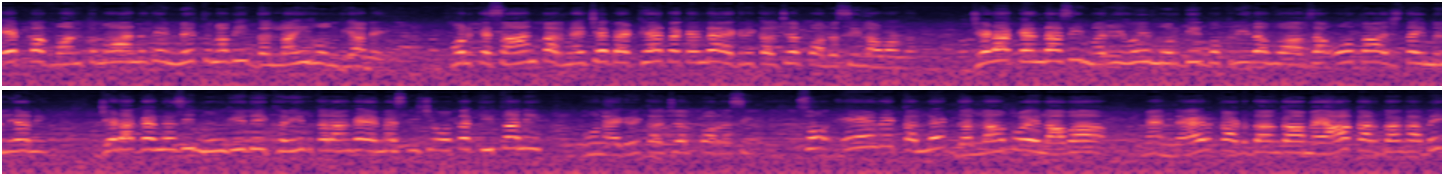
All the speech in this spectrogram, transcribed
ਇਹ ਭਗਵੰਤ ਮਾਨ ਦੇ ਨਿਤ ਨਵੀਂ ਗੱਲਾਂ ਹੀ ਹੁੰਦੀਆਂ ਨੇ। ਹੁਣ ਕਿਸਾਨ ਧਰਨੇ 'ਚ ਬੈਠਿਆ ਤਾਂ ਕਹਿੰਦਾ ਐਗਰੀਕਲਚਰ ਪਾਲਿਸੀ ਲਾਵਾਂਗਾ। ਜਿਹੜਾ ਕਹਿੰਦਾ ਸੀ ਮਰੀ ਹੋਈ ਮੁਰਗੀ ਬੱਕਰੀ ਦਾ ਮੁਆਵਜ਼ਾ ਉਹ ਤਾਂ ਅਜ ਤਾਈਂ ਮਿਲਿਆ ਨਹੀਂ। ਜਿਹੜਾ ਕਹਿੰਦੇ ਸੀ ਮੂੰਗੀ ਦੀ ਖਰੀਦ ਕਰਾਂਗੇ ਐਮਐਸਪੀ 'ਚ, ਉਹ ਤਾਂ ਕੀਤਾ ਨਹੀਂ, ਹੁਣ ਐਗਰੀਕਲਚਰ ਪਾਲਿਸੀ ਸੋ। ਇਹਦੇ ਇਕੱਲੇ ਗੱਲਾਂ ਤੋਂ ਇਲਾਵਾ ਮੈਂ ਨਹਿਰ ਕੱਢ ਦਾਂਗਾ, ਮੈਂ ਆਹ ਕਰ ਦਾਂਗਾ, ਬਈ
